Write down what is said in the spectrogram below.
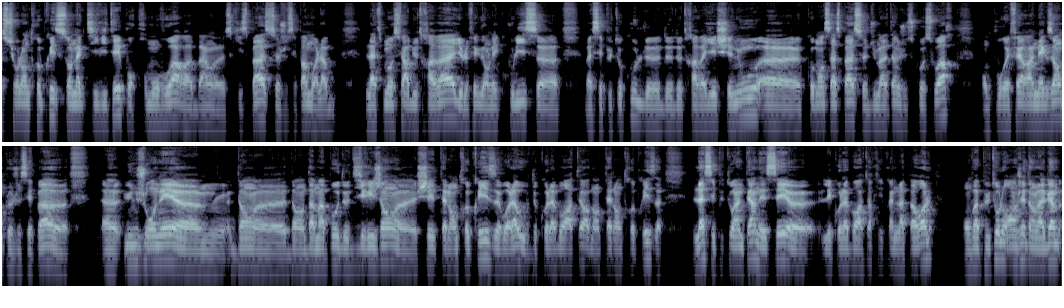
sur l'entreprise, son activité pour promouvoir ben, ce qui se passe. Je sais pas moi, l'atmosphère du travail, le fait que dans les coulisses, ben, c'est plutôt cool de, de, travailler chez nous. comment ça se passe du matin jusqu'au soir? On pourrait faire un exemple, je sais pas, euh, euh, une journée euh, dans, dans, ma peau de dirigeant chez telle entreprise, voilà, ou de collaborateur dans telle entreprise. Là, c'est plutôt interne et c'est les collaborateurs qui prennent la parole. On va plutôt le ranger dans la gamme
